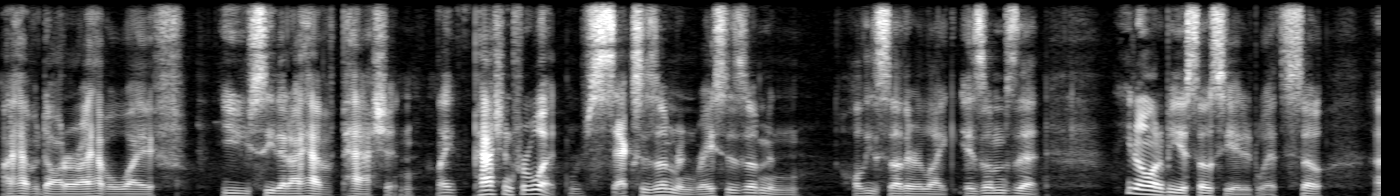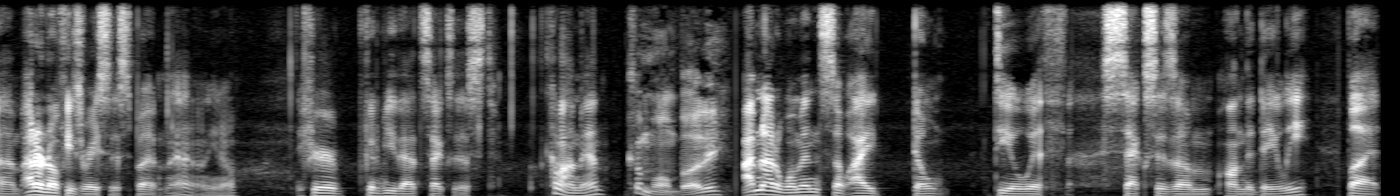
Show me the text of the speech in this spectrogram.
i have a daughter i have a wife you see that i have passion like passion for what sexism and racism and all these other like isms that you don't want to be associated with so um, I don't know if he's racist, but I don't know, you know, if you're gonna be that sexist, come on, man. Come on, buddy. I'm not a woman, so I don't deal with sexism on the daily. But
